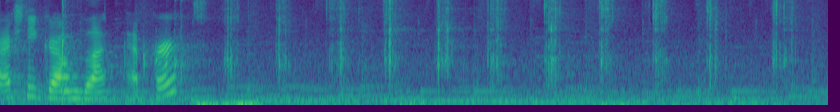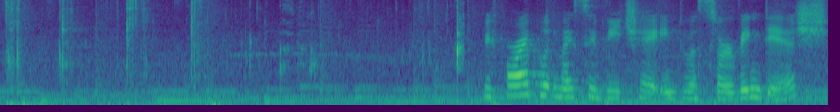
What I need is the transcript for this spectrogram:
Freshly ground black pepper. Before I put my ceviche into a serving dish,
